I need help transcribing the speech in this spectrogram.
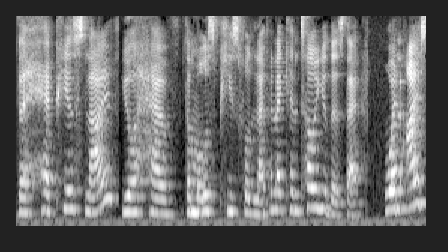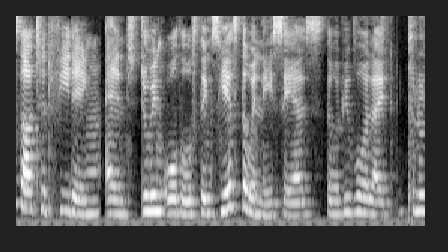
the happiest life. You'll have the most peaceful life. And I can tell you this that when I started feeding and doing all those things, yes, there were naysayers. There were people were like, today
